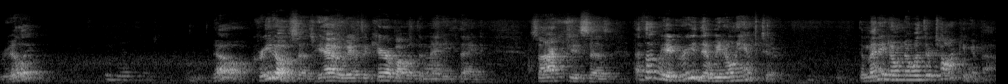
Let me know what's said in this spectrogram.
Really? No. Crito says, yeah, we have to care about what the many think. Socrates says, I thought we agreed that we don't have to. The many don't know what they're talking about.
